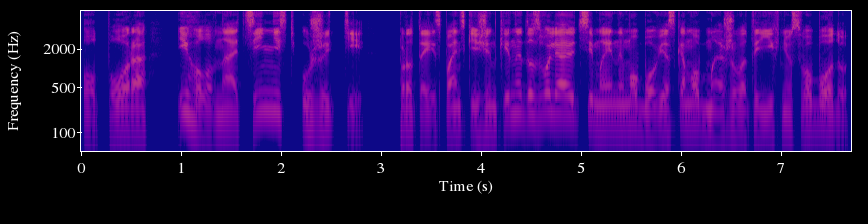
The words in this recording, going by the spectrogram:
опора і головна цінність у житті. Проте іспанські жінки не дозволяють сімейним обов'язкам обмежувати їхню свободу,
